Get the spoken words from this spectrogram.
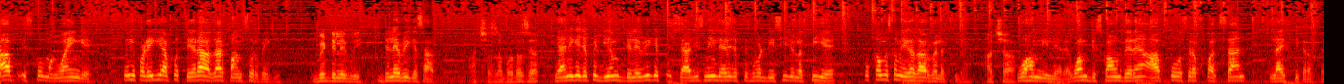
आप इसको मंगवाएँगे तो ये पड़ेगी आपको तेरह हज़ार पाँच सौ रुपये की। विद डिलीवरी डिलीवरी के साथ। अच्छा ज़बरदस्त यार। यानी कि जबकि डीएम डिलीवरी के चार्जेस नहीं ले रहे जबकि इसके ऊपर डीसी जो लगती है वो कम से कम एक हज़ार रुपये लगती है। अच्छा। वो हम नहीं ले रहे वो हम डिस्काउंट दे रहे हैं आपको सिर्फ़ पाकिस्तान लाइफ की तरफ़ से।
